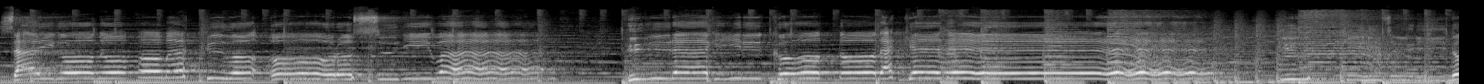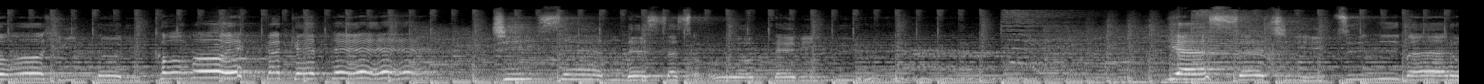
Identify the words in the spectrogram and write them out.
最後の幕を下ろすには裏切ることだけで雪ずりの一人声かけて。小さんで誘ってみる。優しい妻の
